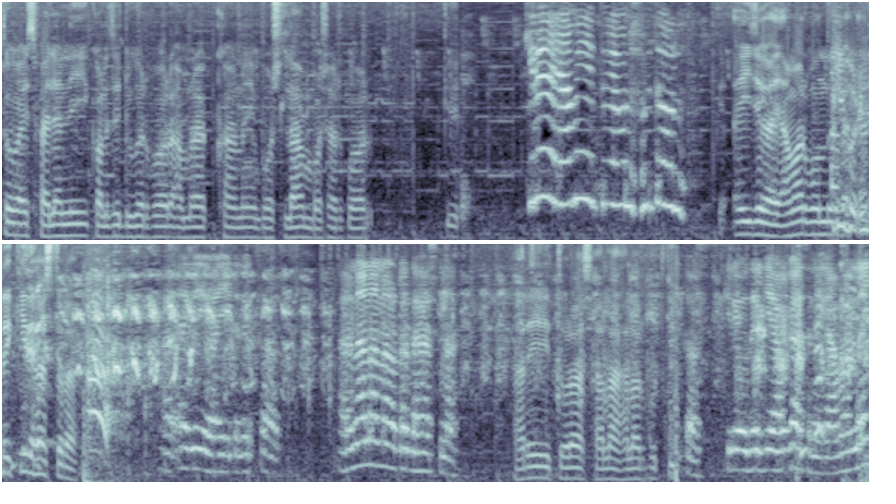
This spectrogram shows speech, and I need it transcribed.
তো গাইস ফাইনালি কলেজে ঢুকার পর আমরা এখানে বসলাম। বসার পর এই জায়গায় আমার বন্ধু কি দেখাস তোরা? আরে ভাই এটা দেখছস আরে না না না ওটা দেখাস না। আরে তোরা শালা হালার পুত কি কস ওদের কি আমাকে আছে নাকি? আমার নাই?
